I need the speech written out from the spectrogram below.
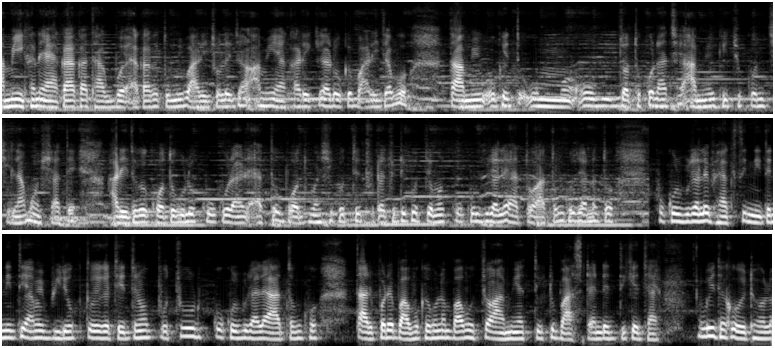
আমি এখানে একা একা থাকব, একা একা তুমি বাড়ি চলে যাও, আমি একা রেখে আর ওকে বাড়ি যাব। তা আমি ওকে ও যতক্ষণ আছে, আমিও কিছুক্ষণ ছিলাম ওর সাথে। আর এই দেখো কতগুলো কুকুর, আর এত বদমাশি করছে, ছোটাছুটি করছে। আমার কুকুর বিড়ালে এত আতঙ্ক, জানো তো? কুকুর বিড়ালে ভ্যাকসিন নিতে নিতে আমি বিরক্ত হয়ে গেছি। এর জন্য প্রচুর কুকুর বিড়ালে আতঙ্ক। তারপরে বাবুকে বললাম, বাবু, চ, আমি আর তুই একটু বাস স্ট্যান্ডের দিকে যাই। ওই দেখো, ওইটা হলো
